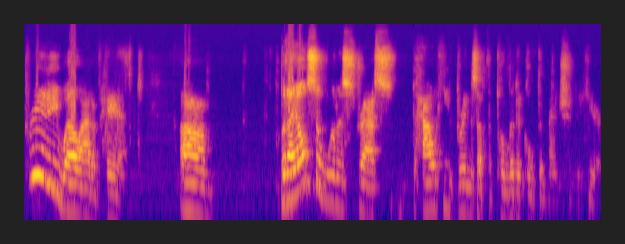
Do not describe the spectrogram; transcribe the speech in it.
pretty well out of hand. Um, but I also want to stress how he brings up the political dimension here.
